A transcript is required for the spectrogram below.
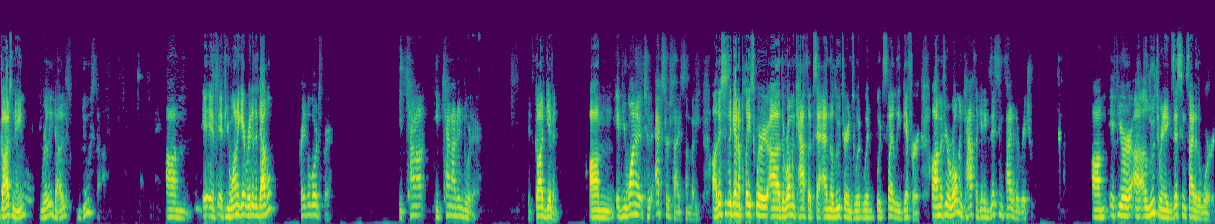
God's name really does do stuff. Um, if, if you want to get rid of the devil, pray the Lord's Prayer. He cannot, he cannot endure there. It's God given. Um, if you wanted to exorcise somebody, uh, this is again a place where uh, the Roman Catholics and the Lutherans would would, would slightly differ. Um, if you're a Roman Catholic, it exists inside of the ritual. Um, if you're a, a Lutheran, it exists inside of the Word.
